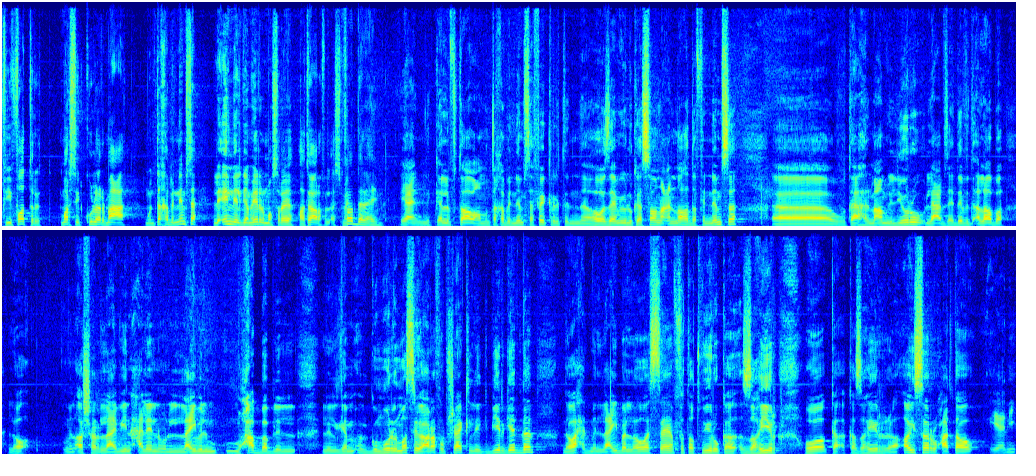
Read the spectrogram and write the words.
في فترة مارسيل كولر مع منتخب النمسا لأن الجماهير المصرية هتعرف الأسماء. اتفضل يا أيمن. يعني بنتكلم في طبعا منتخب النمسا فكرة إن هو زي ما بيقولوا كده صانع النهضة في النمسا آه وتأهل معاهم لليورو لاعب زي ديفيد ألابا اللي هو من أشهر اللاعبين حاليا واللعيب المحبب لل- للجمهور المصري ويعرفه بشكل كبير جدا. ده واحد من اللعيبة اللي هو ساهم في تطويره كظهير وهو كظهير أيسر وحتى يعني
